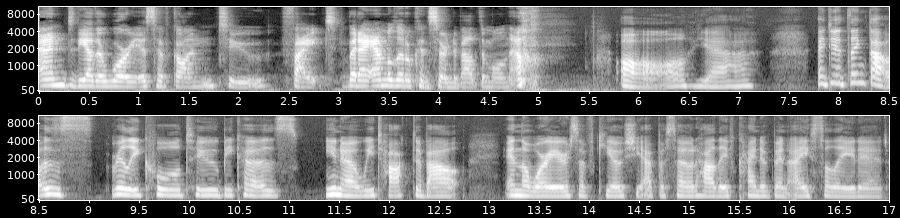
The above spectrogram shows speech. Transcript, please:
and the other warriors have gone to fight, but I am a little concerned about them all now. Aw, yeah. I did think that was really cool too because, you know, we talked about in the Warriors of Kyoshi episode how they've kind of been isolated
